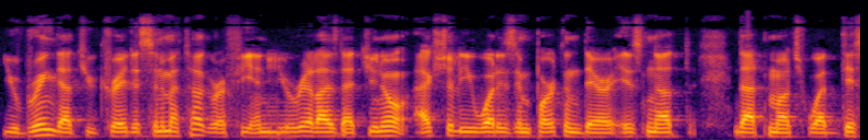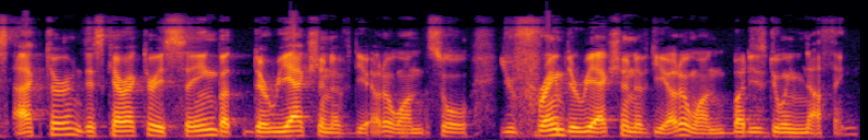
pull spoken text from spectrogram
you bring that you create a cinematography and you realize that you know actually what is important there is not that much what this actor this character is saying but the reaction of the other one. So you frame the reaction of the other one but he's doing nothing.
